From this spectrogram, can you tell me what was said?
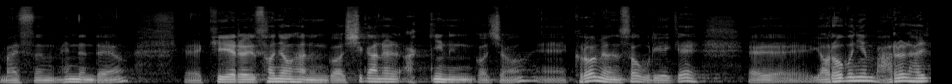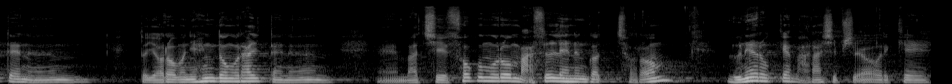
말씀했는데요. 기회를 선용하는 것, 시간을 아끼는 거죠. 그러면서 우리에게 여러분이 말을 할 때는 또 여러분이 행동을 할 때는 마치 소금으로 맛을 내는 것처럼 은혜롭게 말하십시오. 이렇게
